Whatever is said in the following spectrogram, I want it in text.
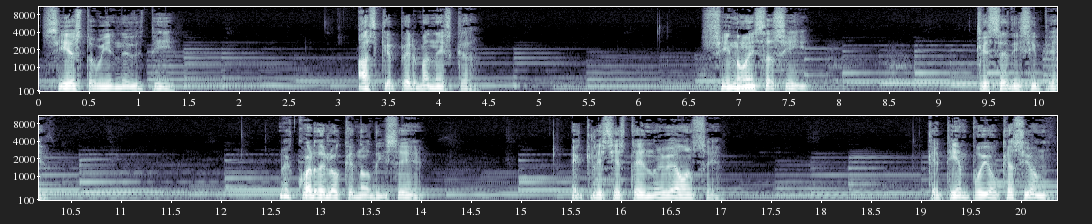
si esto viene de ti, haz que permanezca. Si no es así, que se disipe. Recuerde lo que nos dice Eclesiastés 9:11, que tiempo y ocasión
